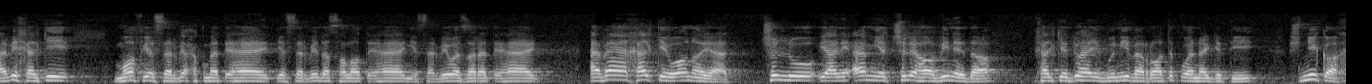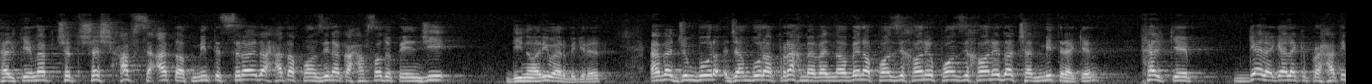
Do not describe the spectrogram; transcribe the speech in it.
ئەوی خەلکی مافیا سەروێ حکوومەتی هەین یە سەروێ دەسەڵاتی هەین یە سەروێ وەزارەتی هەین ئەوە خەلکی وانایەت چلو یعنی ئەم یە چلێ هاوینێدا خەلکی دو هەیبوونی بە ڕاتب وە نەگەتی شنیکە خەلکی مە بچت 6 سعتە منت سرایدا حتا پانزینەکە 1950 دیناری وەربگرێت ئەوە جمبور جمبورە پرەخمەوە ناوێنە پانزیخانێ و پانزیخانێدا چەند میترەکن خەلکێ گەلە گەلێکە پرحەتی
